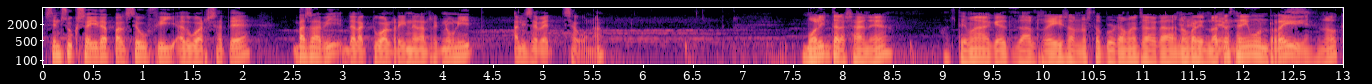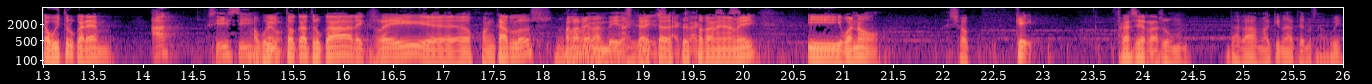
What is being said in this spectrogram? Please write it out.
sent succeïda pel seu fill Eduard VII, besavi de l'actual reina del Regne Unit, Elisabet II. Molt interessant, eh? El tema aquest dels reis al nostre programa ens agrada, no? Ja Perquè nosaltres hem- tenim un rei, no? Que avui trucarem. Ah, sí, sí. Avui Bueno, toca trucar a l'exrei eh, Juan Carlos. No? Parlarem amb ell després, Exacte, després exacte, parlarem sí, amb sí. ell. I, bueno, això, què... Frase resum de la màquina de temps d'avui.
